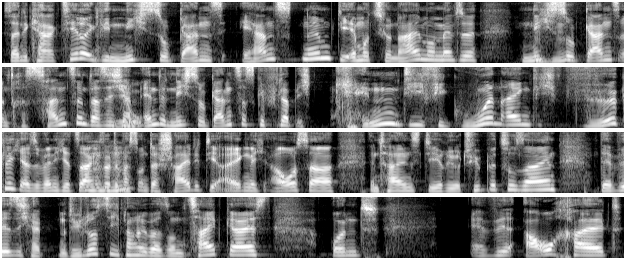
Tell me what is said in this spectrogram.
seine Charaktere irgendwie nicht so ganz ernst nimmt, die emotionalen Momente nicht Mhm. so ganz interessant sind, dass ich Jo. am Ende nicht so ganz das Gefühl habe, ich kenne die Figuren eigentlich wirklich. Also, wenn ich jetzt sagen Mhm. sollte, was unterscheidet die eigentlich, außer in Teilen Stereotype zu sein, der will sich halt natürlich lustig machen über so einen Zeitgeist und er will auch halt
